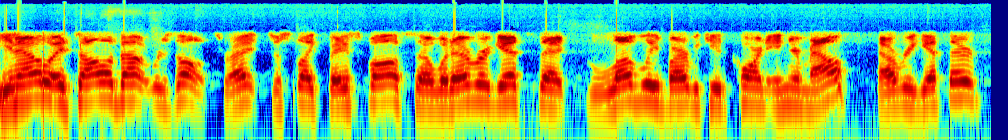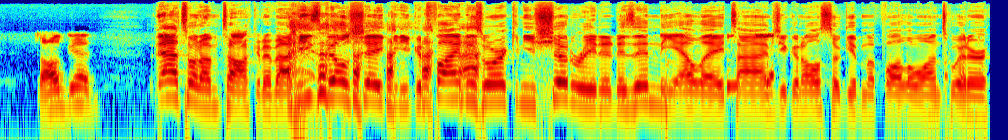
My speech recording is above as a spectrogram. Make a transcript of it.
You know, it's all about results, right? Just like baseball. So whatever gets that lovely barbecued corn in your mouth, however you get there, it's all good. That's what I'm talking about. He's Bill Shaikin. You can find his work, and you should read it. Is in the LA Times. You can also give him a follow on Twitter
